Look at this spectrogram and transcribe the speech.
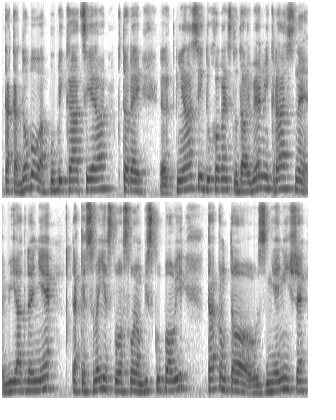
taká dobová publikácia, ktorej e, kniazy duchovenstvu dali veľmi krásne vyjadrenie, také svedectvo o svojom biskupovi, takomto znení, že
